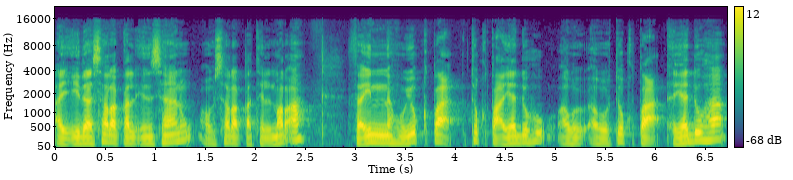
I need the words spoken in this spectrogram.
أي إذا سرق الإنسان أو سرقت المرأة فإنه يقطع تقطع يده أو أو تقطع يدها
